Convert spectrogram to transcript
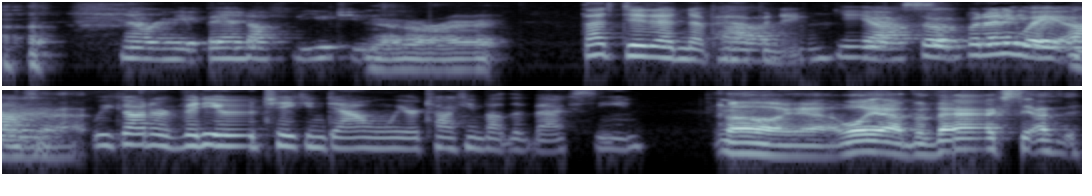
Now we're gonna get banned off of YouTube. yeah, I know, right? That did end up Uh, happening. Yeah. So, but anyway, um. We got our video taken down when we were talking about the vaccine. Oh yeah. Well, yeah. The vaccine. I th-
